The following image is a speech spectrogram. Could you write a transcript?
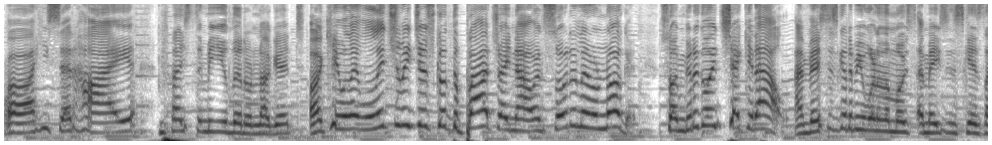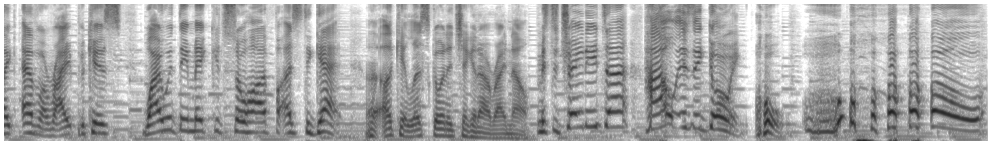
Uh, he said hi. Nice to meet you, little nugget. Okay, well, I literally just got the badge right now, and so did little nugget. So I'm gonna go and check it out. And this is gonna be one of the most amazing skins like ever, right? Because why would they make it so hard for us to get? Uh, okay, let's go in and check it out right now. Mr. Train Eater, how is it going? Oh. Oh,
